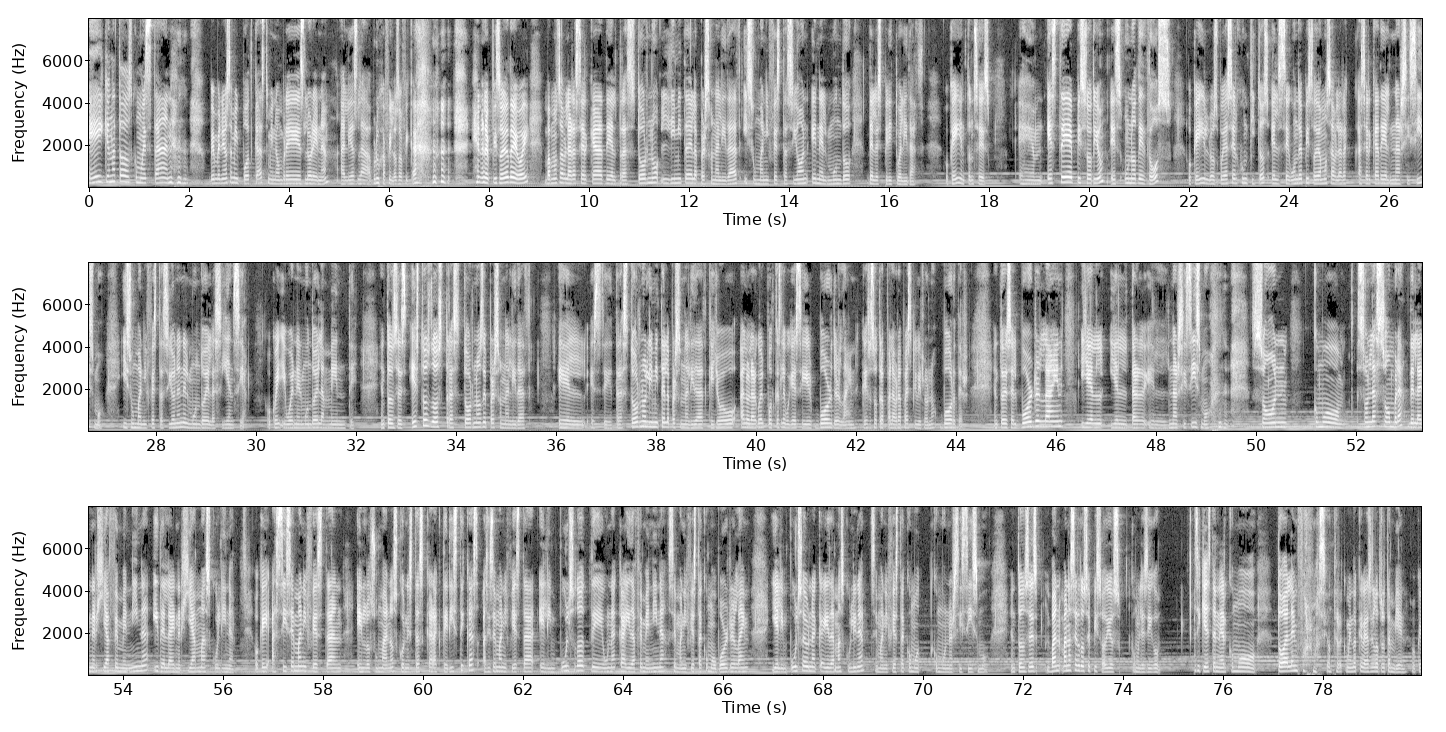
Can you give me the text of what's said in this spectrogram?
Hey, ¿qué onda a todos? ¿Cómo están? Bienvenidos a mi podcast. Mi nombre es Lorena, alias la bruja filosófica. en el episodio de hoy vamos a hablar acerca del trastorno límite de la personalidad y su manifestación en el mundo de la espiritualidad. ¿Ok? Entonces, em, este episodio es uno de dos ¿ok? Los voy a hacer juntitos. El segundo episodio vamos a hablar acerca del narcisismo y su manifestación en el mundo de la ciencia, ¿ok? Y en el mundo de la mente. Entonces, estos dos trastornos de personalidad, el este, trastorno límite de la personalidad, que yo a lo largo del podcast le voy a decir borderline, que esa es otra palabra para escribirlo, ¿no? Border. Entonces el borderline y el, y el, el narcisismo son como son la sombra de la energía femenina y de la energía masculina. ¿ok? Así se manifiestan en los humanos con estas características, así se manifiesta el impulso de una caída femenina, se manifiesta como borderline y el impulso de una caída masculina se manifiesta como, como narcisismo. Entonces van, van a ser dos episodios, como les digo. Si quieres tener como toda la información, te recomiendo que veas el otro también, ¿ok?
